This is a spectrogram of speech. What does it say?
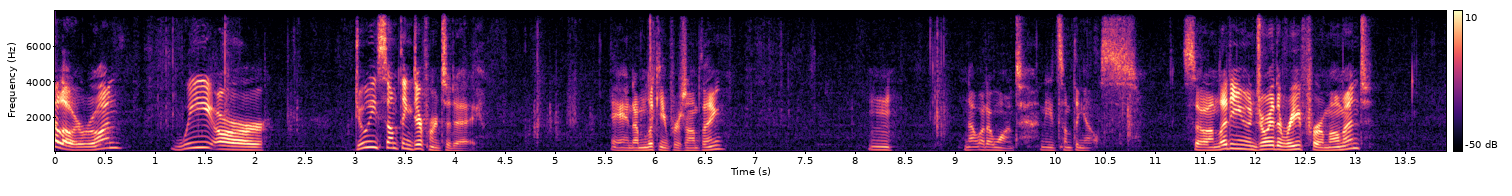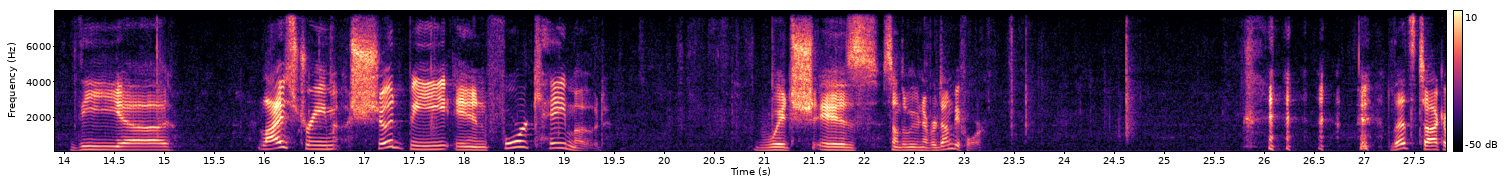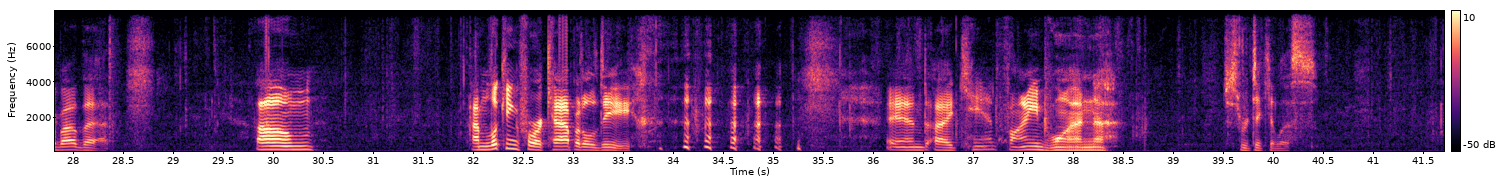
Hello everyone. We are doing something different today. And I'm looking for something. Hmm, not what I want. I need something else. So I'm letting you enjoy the reef for a moment. The uh, live stream should be in 4K mode, which is something we've never done before. Let's talk about that. Um, I'm looking for a capital D. and I can't find one. Just ridiculous.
